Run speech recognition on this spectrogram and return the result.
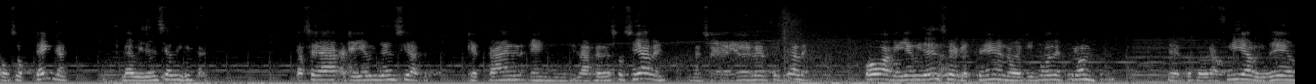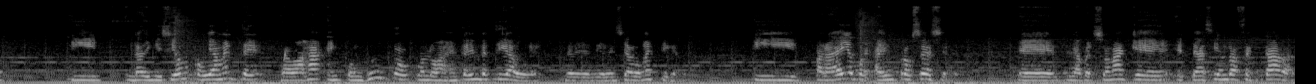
o se obtenga la evidencia digital, ya sea aquella evidencia que está en, las redes sociales, en la de redes sociales, o aquella evidencia que esté en los equipos electrónicos de fotografía, video. Y la división obviamente trabaja en conjunto con los agentes investigadores de violencia doméstica y para ello pues hay un proceso. Eh, la persona que esté siendo afectada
